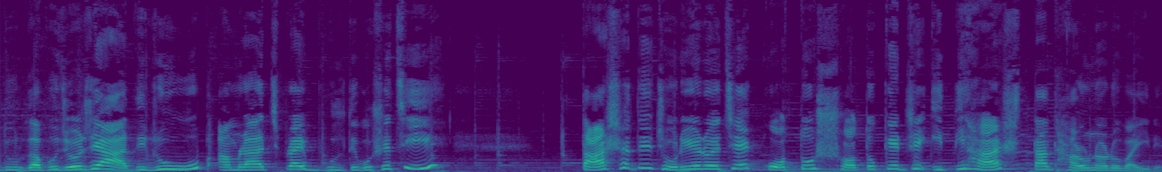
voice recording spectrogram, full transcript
দুর্গাপুজোর যে আদি রূপ আমরা আজ প্রায় ভুলতে বসেছি, তার সাথে জড়িয়ে রয়েছে কত শতকের যে ইতিহাস তা ধারণারও বাইরে।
